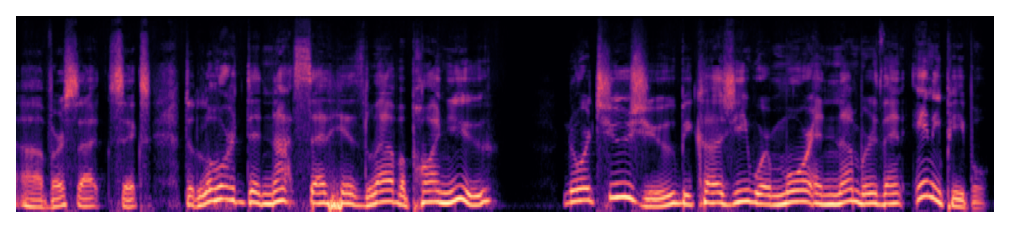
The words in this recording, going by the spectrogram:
uh, verse 6 the lord did not set his love upon you nor choose you because ye were more in number than any people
